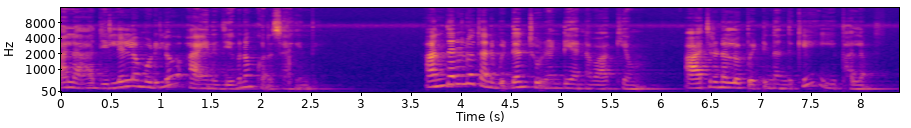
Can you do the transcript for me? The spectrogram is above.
అలా జిల్లెళ్ళ ముడిలో ఆయన జీవనం కొనసాగింది. అందరిలో తన బిడ్డను చూడండి అన్న వాక్యం ఆచరణలో పెట్టినందుకే ఈ ఫలం.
